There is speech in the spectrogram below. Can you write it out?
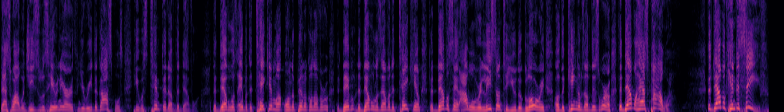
That's why when Jesus was here in the earth, when you read the Gospels, he was tempted of the devil. The devil was able to take him up on the pinnacle of a roof. The devil, the devil was able to take him. The devil said, I will release unto you the glory of the kingdoms of this world. The devil has power. The devil can deceive.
